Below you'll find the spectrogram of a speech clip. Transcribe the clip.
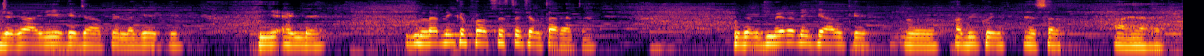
जगह आई है कि जहाँ पे लगे कि ये एंड है। लर्निंग का प्रोसेस तो चलता रहता है। मगर मेरा नहीं ख्याल कि अभी कोई ऐसा आया है।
